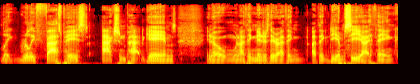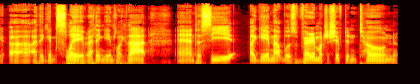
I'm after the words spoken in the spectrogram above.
like really fast paced action packed games. You know when i think ninja theory i think i think dmc i think uh, i think enslaved i think games like that. And to see a game that was very much a shift in tone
